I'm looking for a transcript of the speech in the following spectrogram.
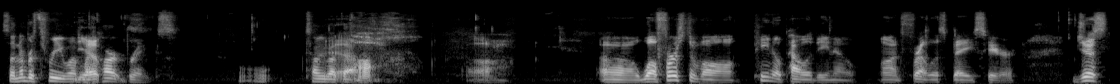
so number three, when my heart breaks. Tell me about Yeah. that. Oh. Oh. Uh, well, first of all, Pino Palladino on fretless bass here. Just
